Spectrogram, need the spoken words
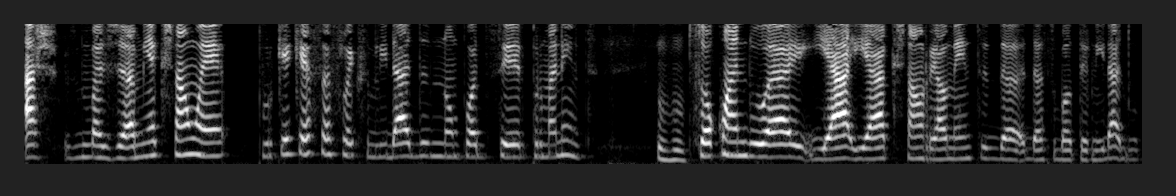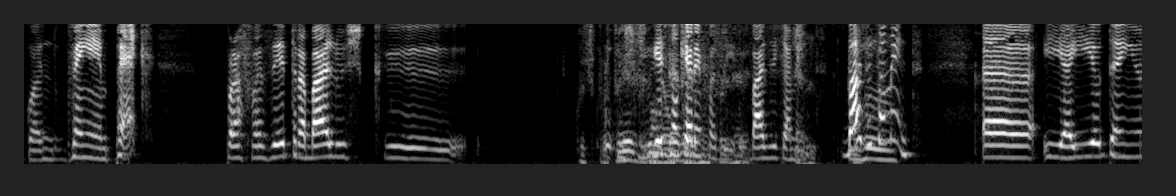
Acho, mas a minha questão é por que, que essa flexibilidade não pode ser permanente? Uhum. Só quando há, e há, e há a questão realmente da, da subalternidade, quando vem em PEC para fazer trabalhos que Que os os portugueses, portugueses não querem fazer, basicamente. Uhum. Basicamente. Ah, e aí eu tenho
